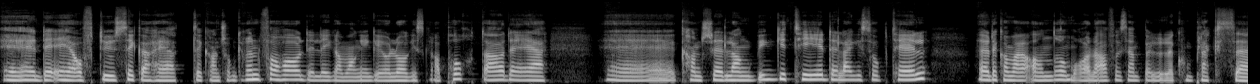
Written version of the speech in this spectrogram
Eh, det er ofte usikkerhet kanskje om grunnforhold, det ligger mange geologiske rapporter, det er eh, kanskje lang byggetid det legges opp til. Eh, det kan være andre områder, f.eks. komplekse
